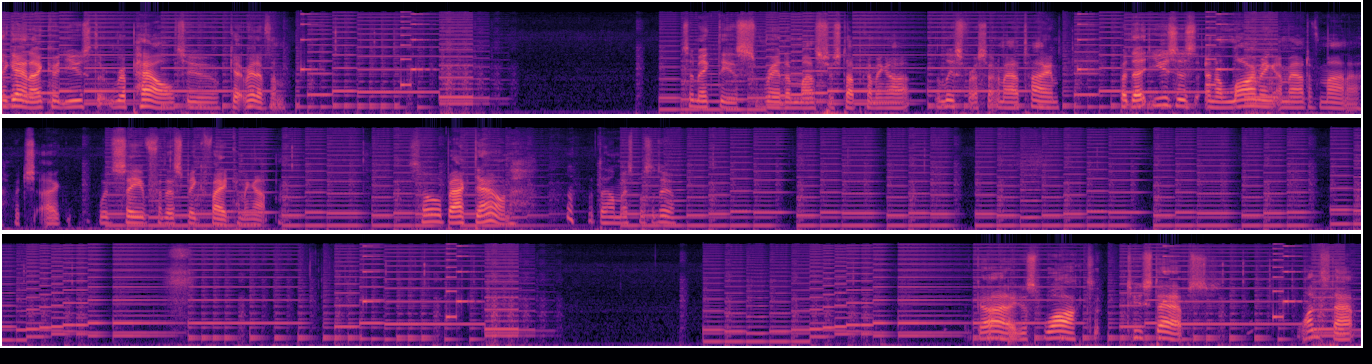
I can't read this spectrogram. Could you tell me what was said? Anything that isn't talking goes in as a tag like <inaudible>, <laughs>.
Again, I could use the repel to get rid of them. To make these random monsters stop coming up, at least for a certain amount of time. But that uses an alarming amount of mana, which I would save for this big fight coming up. So, back down. <laughs> what the hell am I supposed to do? Just walked two steps. One step.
